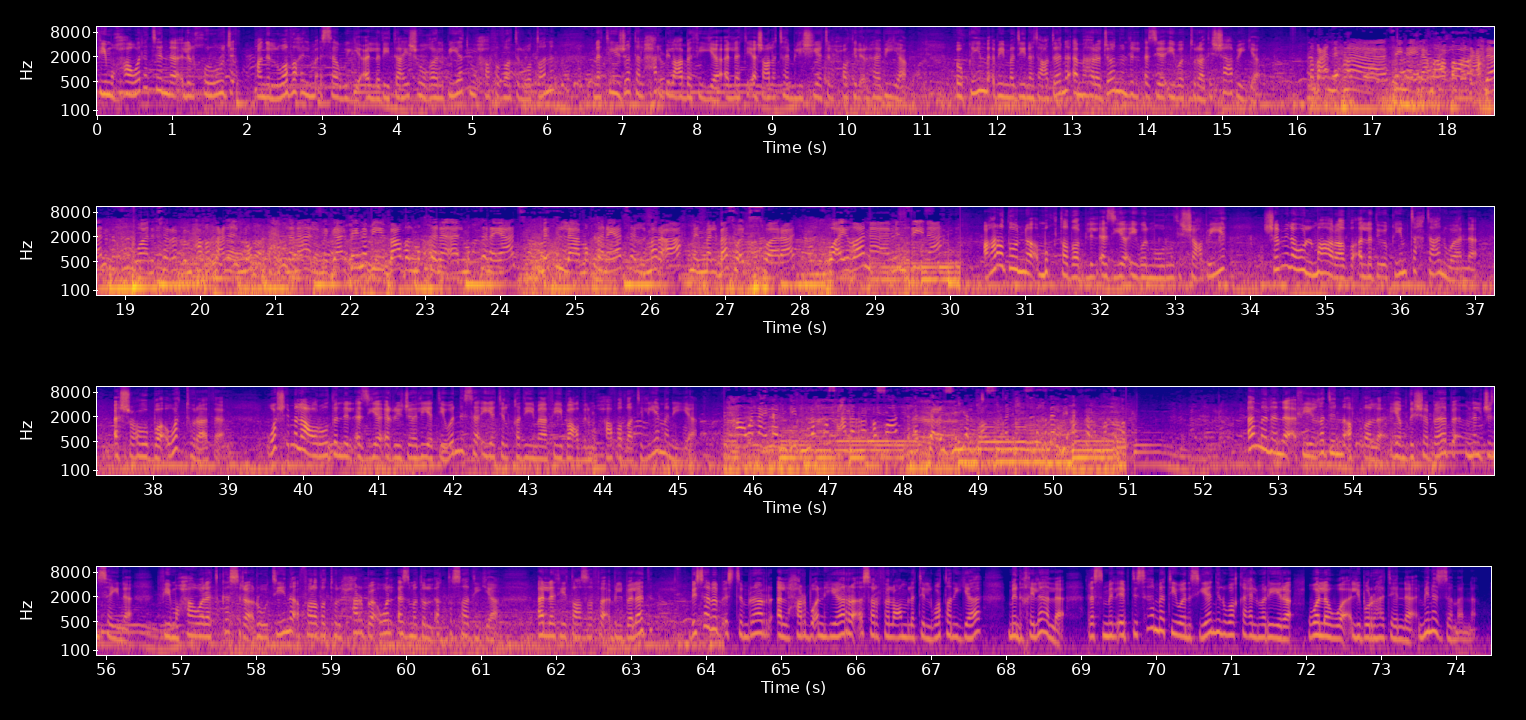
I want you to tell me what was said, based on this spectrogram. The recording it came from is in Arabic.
في محاولة للخروج عن الوضع المأساوي الذي تعيشه غالبية محافظات الوطن نتيجة الحرب العبثية التي أشعلتها ميليشيات الحوثي الإرهابية. أقيم بمدينة عدن مهرجان للأزياء والتراث الشعبي. طبعا نحن أتينا إلى محافظة عدن ونتشرف بمحافظة عدن انه فتحت لنا المجال. أتينا ببعض المقتنيات مثل مقتنيات المرأة من ملبس وإكسسوارات. وأيضا من زينة. عرض مقتضب للأزياء والموروث الشعبي شمله المعرض الذي أقيم تحت عنوان الشعوب والتراث وشمل عروض للأزياء الرجالية والنسائية القديمة في بعض المحافظات اليمنية. حاولنا إن نجيب ملخص عن الرقصات التعزية المصريه املا في غد أفضل. يمضي الشباب من الجنسين. في محاولة كسر روتين فرضته الحرب والأزمة الاقتصادية التي تعصف بالبلد. بسبب استمرار الحرب وانهيار صرف العملة الوطنية من خلال رسم الابتسامة ونسيان الواقع المرير ولو لبرهة من الزمن.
